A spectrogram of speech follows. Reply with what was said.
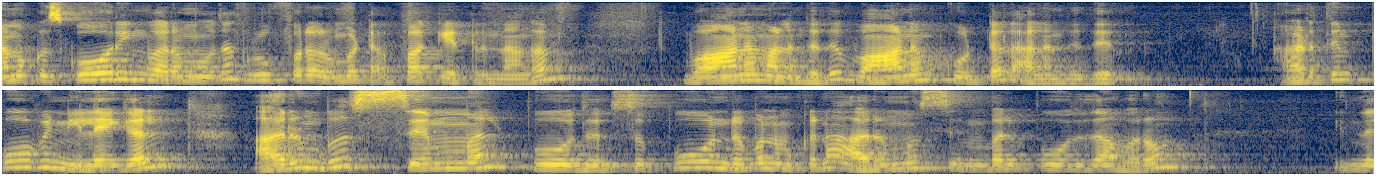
நமக்கு ஸ்கோரிங் வரும்போது தான் குரூப் ஃபோரை ரொம்ப டஃப்பாக கேட்டிருந்தாங்க. வானம் அளந்தது வானம் கூட்டல் அளந்தது. அடுத்து பூவின் இலைகள் அரும்பு செம்மல் போது. ஸோ பூன்றப்போ நமக்குன்னா அரும்பு செம்பல் போது தான் வரும். இந்த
